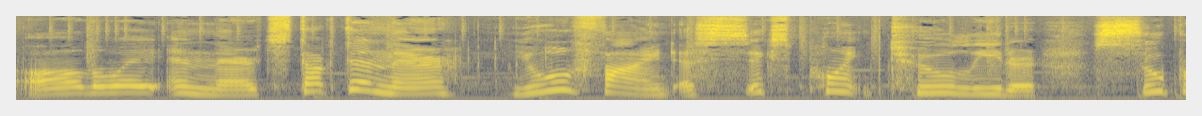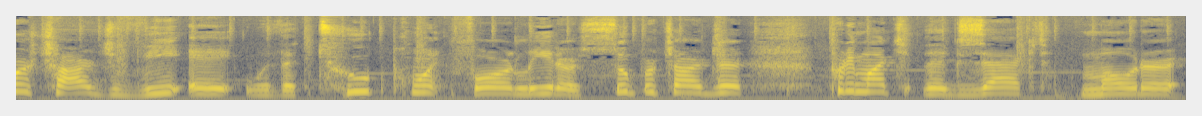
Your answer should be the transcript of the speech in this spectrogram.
all the way in there, it's tucked in there, you will find a 6.2 liter supercharged V8 with a 2.4 liter supercharger, pretty much the exact motor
